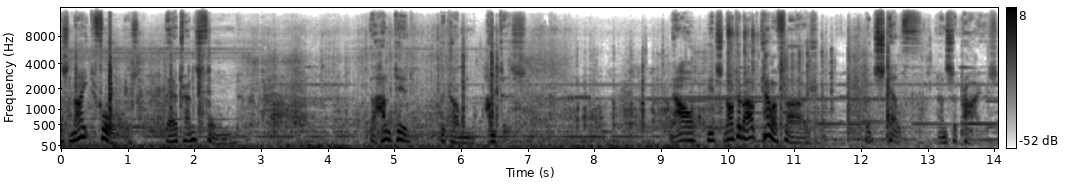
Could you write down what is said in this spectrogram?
As night falls, they're transformed. The hunted become hunters. Now it's not about camouflage, but stealth and surprise.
